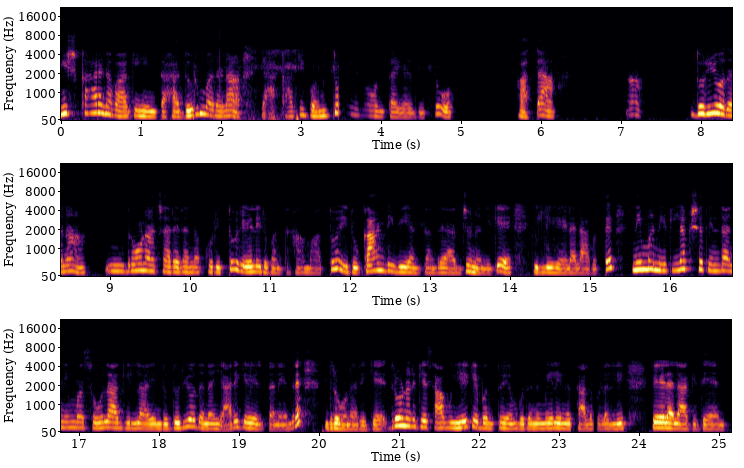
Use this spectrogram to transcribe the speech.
ನಿಷ್ಕಾರಣವಾಗಿ ಇಂತಹ ದುರ್ಮರಣ ಯಾಕಾಗಿ ಬಂತು ಏನೋ ಅಂತ ಹೇಳಿಬಿಟ್ಟು ಆತ ದುರ್ಯೋಧನ ದ್ರೋಣಾಚಾರ್ಯರನ್ನ ಕುರಿತು ಹೇಳಿರುವಂತಹ ಮಾತು ಇದು. ಗಾಂಡಿವಿ ಅಂತಂದರೆ ಅರ್ಜುನನಿಗೆ ಇಲ್ಲಿ ಹೇಳಲಾಗುತ್ತೆ, ನಿಮ್ಮ ನಿರ್ಲಕ್ಷ್ಯದಿಂದ ನಿಮ್ಮ ಸೋಲಾಗಿಲ್ಲ ಎಂದು ದುರ್ಯೋಧನ ಯಾರಿಗೆ ಹೇಳ್ತಾನೆ ಅಂದರೆ ದ್ರೋಣರಿಗೆ. ದ್ರೋಣರಿಗೆ ಸಾವು ಹೇಗೆ ಬಂತು ಎಂಬುದನ್ನು ಮೇಲಿನ ಸಾಲುಗಳಲ್ಲಿ ಹೇಳಲಾಗಿದೆ ಅಂತ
